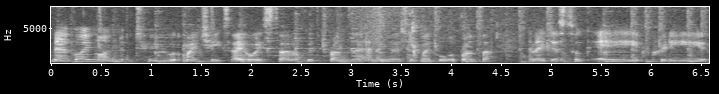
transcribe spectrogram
Now going on to my cheeks, I always start off with bronzer and I'm going to take my fuller bronzer and I just took a pretty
